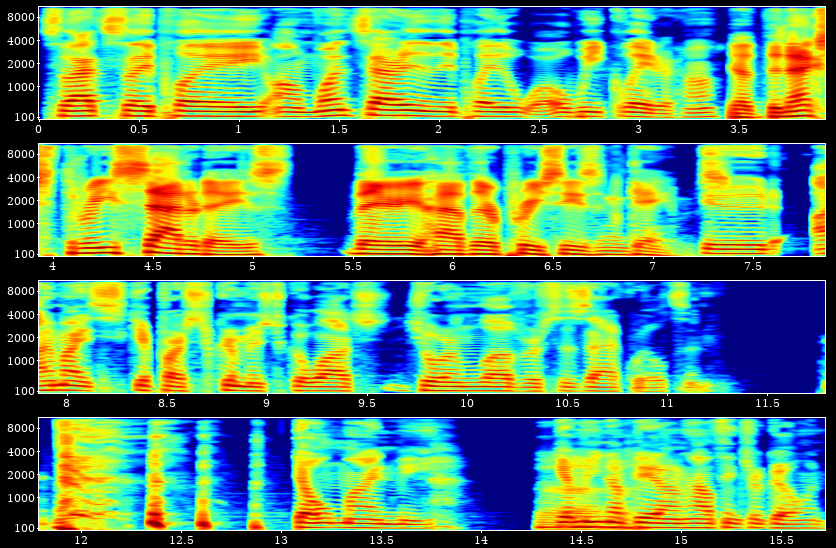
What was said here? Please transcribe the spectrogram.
So that's they play on one Saturday, and then they play a week later, huh? Yeah, the next three Saturdays they have their preseason games. Dude, I might skip our scrimmage to go watch Jordan Love versus Zach Wilson. Don't mind me. Give me an Uh. update on how things are going.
